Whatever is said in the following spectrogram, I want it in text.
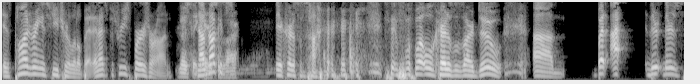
is pondering his future a little bit, and that's Patrice Bergeron. Now, I'm not, con- Yeah, Curtis Lazar. what will Curtis Lazar do? Um, but I there, there's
